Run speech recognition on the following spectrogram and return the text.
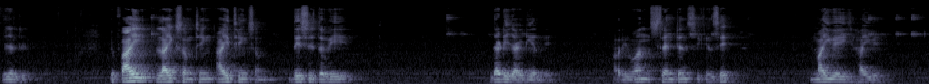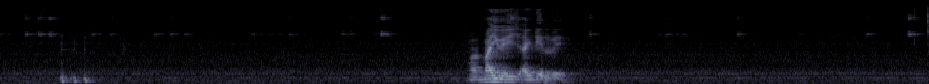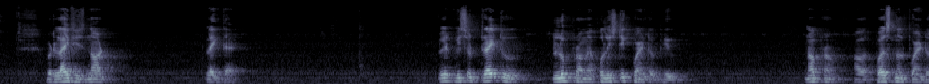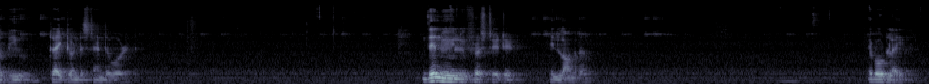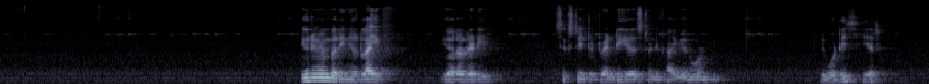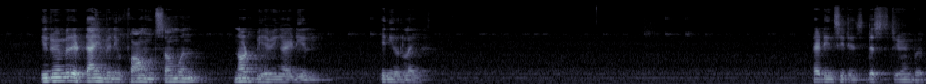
Isn't it? If I like something, I think some this is the way that is ideal way. Or in one sentence you can say, my way is highway. Or my way is ideal way. But life is not like that. We should try to look from a holistic point of view, not from our personal point of view, try to understand the world. Then we will be frustrated in long run. About life. You remember in your life, you are already 16 to 20 years, 25 year old devotees here. You remember a time when you found someone not behaving ideally in your life. That incident, just remember.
